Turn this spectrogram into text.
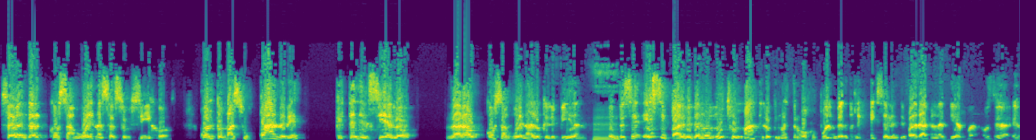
saben dar cosas buenas a sus hijos, cuanto más su Padre que está en el cielo dará cosas buenas a lo que le pidan. Mm. Entonces, ese padre tenemos mucho más de lo que nuestros ojos pueden ver de un excelente padre acá en la tierra. O sea, es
